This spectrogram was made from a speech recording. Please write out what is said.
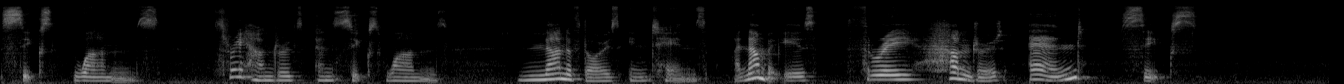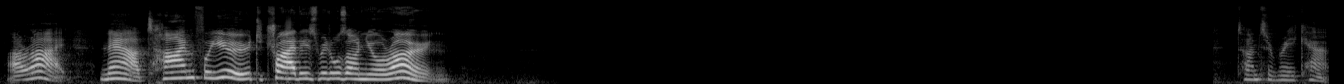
six ones. Three hundreds and six ones. None of those in tens. My number is 306. All right, now time for you to try these riddles on your own. Time to recap.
